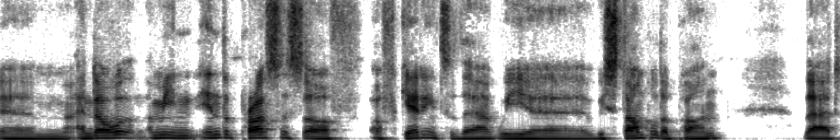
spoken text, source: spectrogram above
Um, and all, I mean, in the process of of getting to that, we uh, we stumbled upon that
